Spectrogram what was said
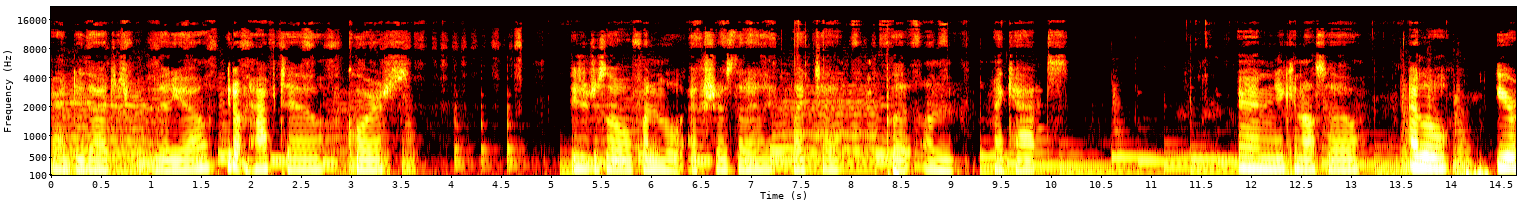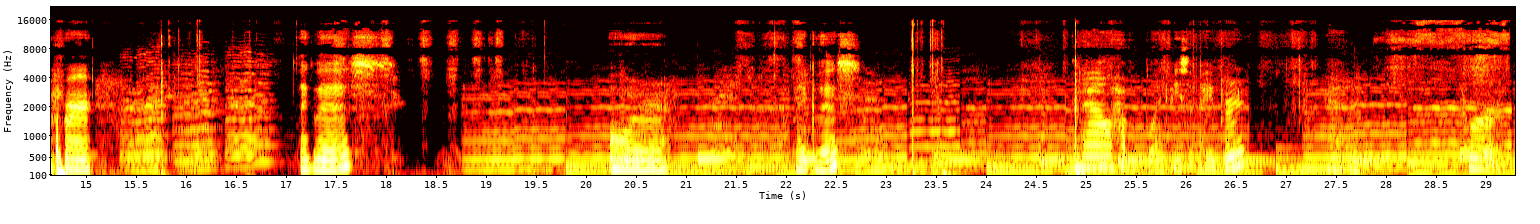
I'm gonna do that just for the video. You don't have to, of course. These are just little fun little extras that I like to put on my cats. And you can also add a little ear fur like this or like this. Now I have a blank piece of paper and for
